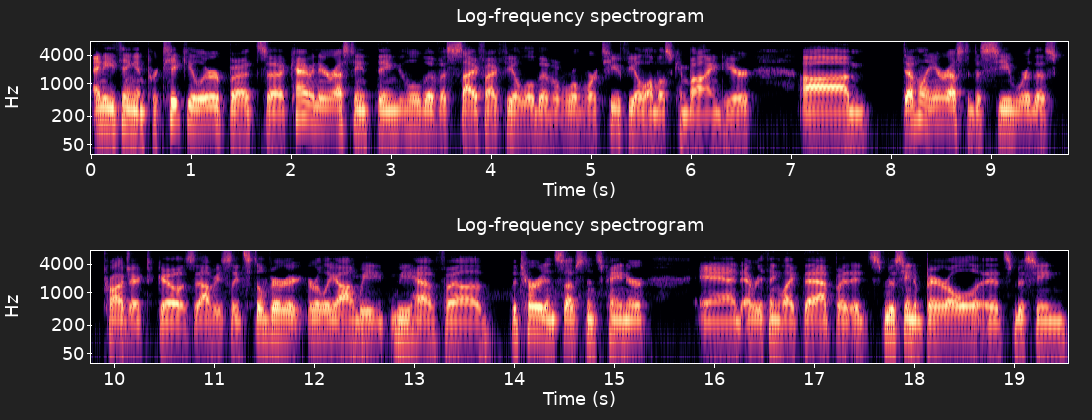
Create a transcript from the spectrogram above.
anything in particular, but uh, kind of an interesting thing. A little bit of a sci-fi feel, a little bit of a World War II feel, almost combined here. Um, definitely interested to see where this project goes. Obviously, it's still very early on. We we have uh, the turret and substance painter and everything like that, but it's missing a barrel. It's missing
